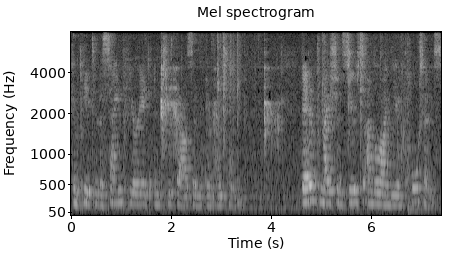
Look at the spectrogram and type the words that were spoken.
compared to the same period in 2018. That information serves to underline the importance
